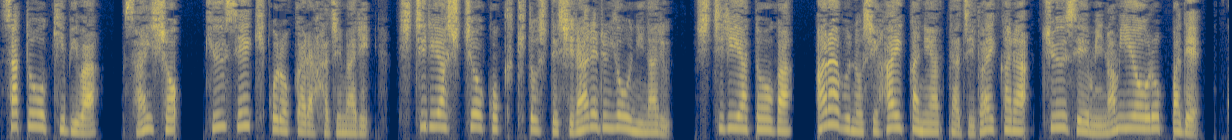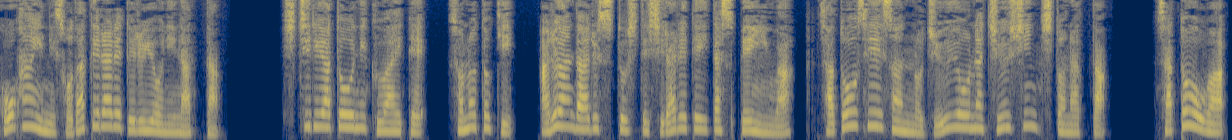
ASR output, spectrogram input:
砂糖キビは最初9世紀頃から始まり、シチリア首長国旗として知られるようになるシチリア島がアラブの支配下にあった時代から中世南ヨーロッパで広範囲に育てられているようになった。シチリア島に加えて、その時、アルアンダルスとして知られていたスペインは、砂糖生産の重要な中心地となった。砂糖は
